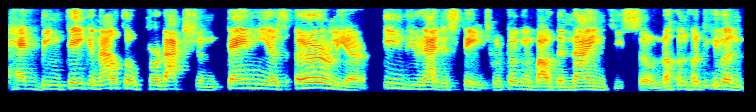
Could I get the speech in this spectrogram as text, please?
had been taken out of production 10 years earlier in the United States. We're talking about the 90s, so not, not even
